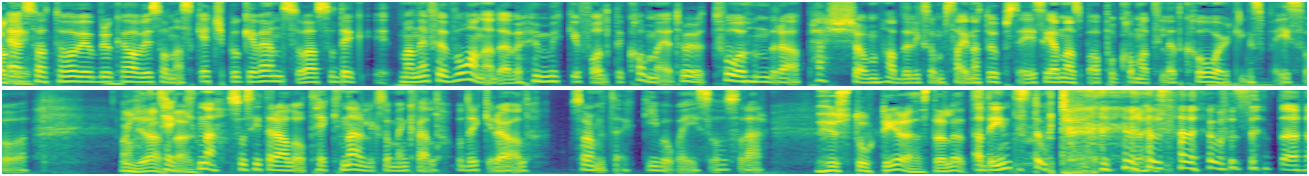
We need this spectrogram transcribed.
Okay. Eh, så att då har vi, brukar ha vi sådana sketchbook-events, alltså man är förvånad över hur mycket folk det kommer. Jag tror det var 200 pers som hade liksom signat upp sig senast bara på att komma till ett coworking space och oh, teckna. Så sitter alla och tecknar liksom en kväll och dricker öl. Så har de lite giveaways och sådär. Hur stort är det här stället? Ja, det är inte stort. jag sätta,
